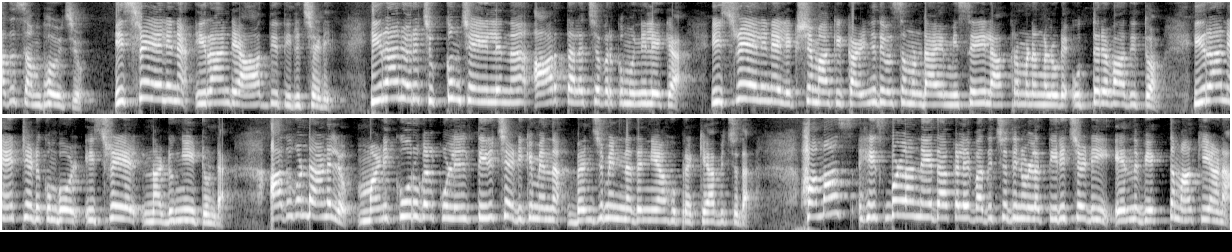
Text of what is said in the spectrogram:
അത് സംഭവിച്ചു. ഇസ്രയേലിന് ഇറാന്റെ ആദ്യ തിരിച്ചടി. ഇറാൻ ഒരു ചുക്കും ചെയ്യില്ലെന്ന് ആർ തലച്ചവർക്ക് മുന്നിലേക്ക്. ഇസ്രയേലിനെ ലക്ഷ്യമാക്കി കഴിഞ്ഞ ദിവസമുണ്ടായ മിസൈൽ ആക്രമണങ്ങളുടെ ഉത്തരവാദിത്വം ഇറാൻ ഏറ്റെടുക്കുമ്പോൾ ഇസ്രയേൽ നടുങ്ങിയിട്ടുണ്ട്. അതുകൊണ്ടാണല്ലോ മണിക്കൂറുകൾക്കുള്ളിൽ തിരിച്ചടിക്കുമെന്ന് ബെഞ്ചമിൻ നദന്യാഹു പ്രഖ്യാപിച്ചത്. ഹമാസ് ഹിസ്ബുള്ള നേതാക്കളെ വധിച്ചതിനുള്ള തിരിച്ചടി എന്ന് വ്യക്തമാക്കിയാണ്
